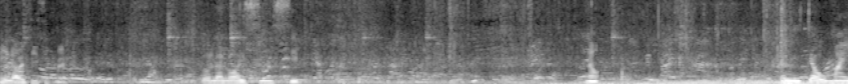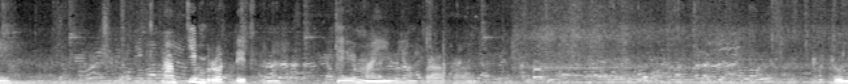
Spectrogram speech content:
นี่เนาะตัวละร้อยสี่สิบเนาะ นนี้เจ้าไม่น้ำจิ้มรสเด็ดพะนะเจ๊ไหมเมี่ยงปลาเผาตัวใ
